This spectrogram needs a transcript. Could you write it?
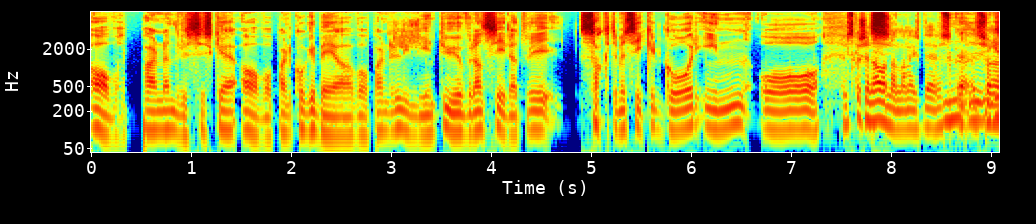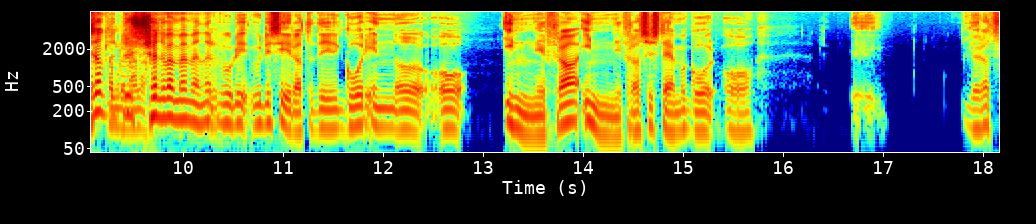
avhopperen, den russiske avhopperen, KGB-avhopperen, det lille intervjuet hvor han sier at vi sakte, men sikkert går inn og husker ikke navnet, men jeg husker, Ikke skjønner sant? du Du skjønner hvem jeg mener? Hvor de, hvor de sier at de går inn og, og innifra, innifra systemet går og eh, gjør at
